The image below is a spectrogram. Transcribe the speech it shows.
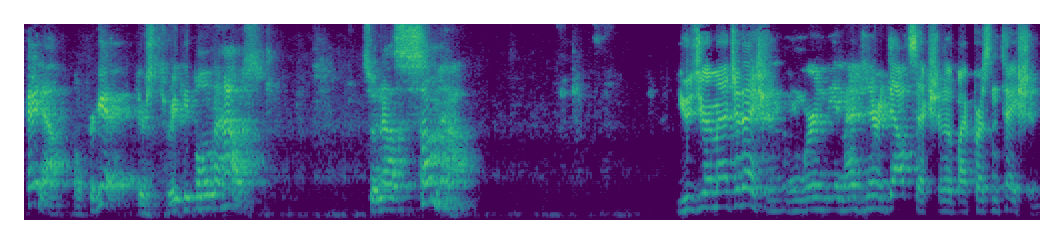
hey now, don't forget, there's three people in the house. So now somehow, use your imagination. I mean, we're in the imaginary doubt section of my presentation.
